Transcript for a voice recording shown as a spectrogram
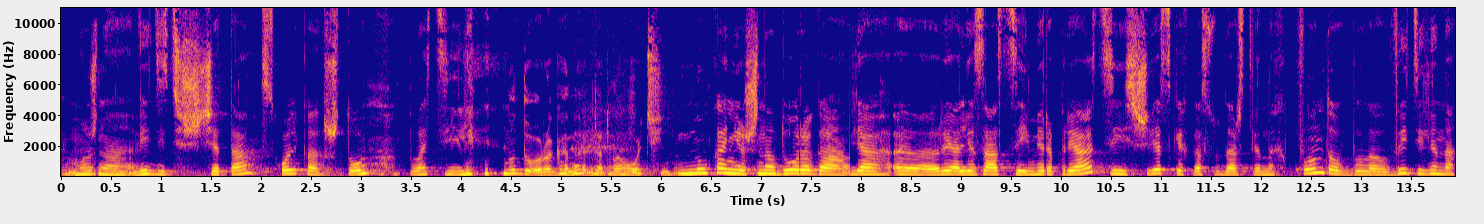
можно видеть счета, сколько что платили. Ну, дорого, наверное, очень. Ну, конечно, дорого для э, реализации мероприятий из шведских государственных фондов было выделено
